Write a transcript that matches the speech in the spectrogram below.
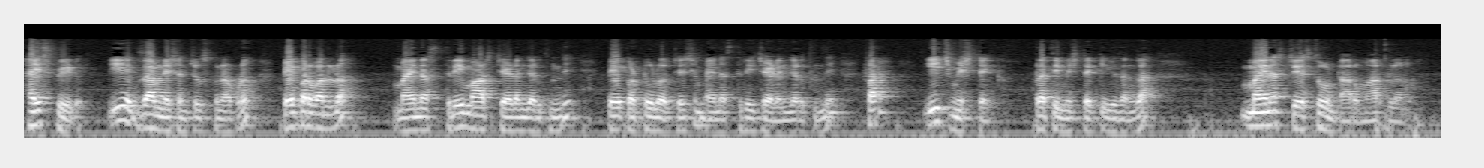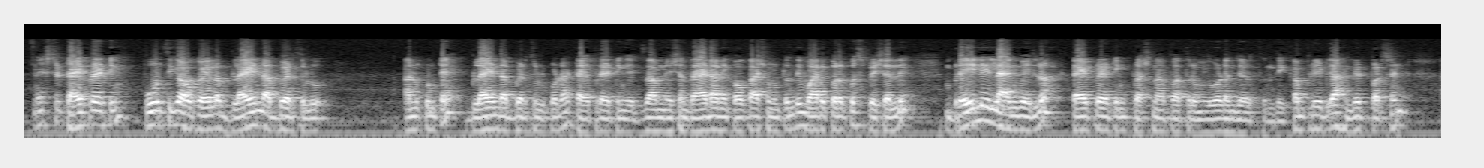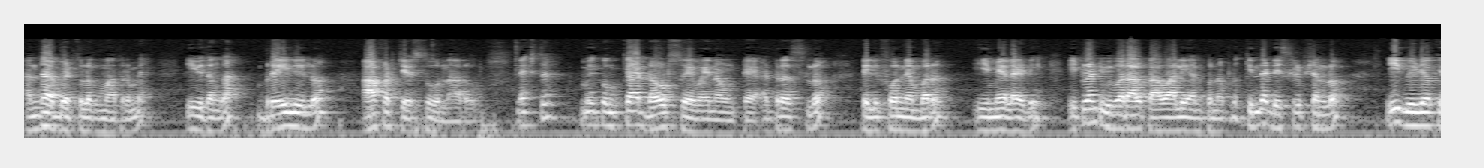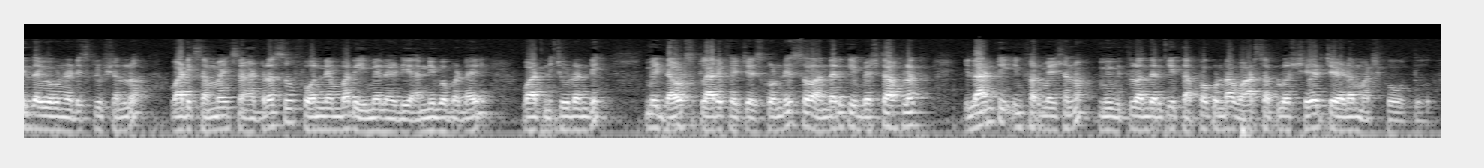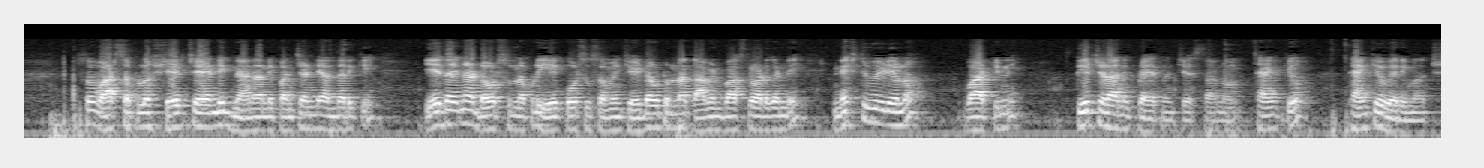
హై స్పీడ్ ఈ ఎగ్జామినేషన్ చూసుకున్నప్పుడు పేపర్ వన్లో మైనస్ త్రీ మార్క్స్ చేయడం జరుగుతుంది. పేపర్ టూలో వచ్చేసి మైనస్ త్రీ చేయడం జరుగుతుంది. ఫర్ ఈచ్ మిస్టేక్ ప్రతి మిస్టేక్ ఈ విధంగా మైనస్ చేస్తూ ఉంటారు మార్కులను. నెక్స్ట్ టైప్ రైటింగ్ పూర్తిగా ఒకవేళ బ్లైండ్ అభ్యర్థులు అనుకుంటే బ్లైండ్ అభ్యర్థులు కూడా టైప్ రైటింగ్ ఎగ్జామినేషన్ రాయడానికి అవకాశం ఉంటుంది. వారి కొరకు స్పెషల్లీ బ్రెయిలీ లాంగ్వేజ్లో టైప్ రైటింగ్ ప్రశ్నాపత్రం ఇవ్వడం జరుగుతుంది. కంప్లీట్గా హండ్రెడ్ పర్సెంట్ అంధ అభ్యర్థులకు మాత్రమే ఈ విధంగా బ్రెయిలీలో ఆఫర్ చేస్తూ ఉన్నారు. నెక్స్ట్ మీకు ఇంకా డౌట్స్ ఏమైనా ఉంటే అడ్రస్లో టెలిఫోన్ నెంబరు ఈమెయిల్ ఐడి ఇటువంటి వివరాలు కావాలి అనుకున్నప్పుడు కింద డిస్క్రిప్షన్లో ఈ వీడియో కింద ఇవ్వబడిన డిస్క్రిప్షన్లో వాటికి సంబంధించిన address phone number email ID అన్ని ఇవ్వబడ్డాయి. వాటిని చూడండి. మీ డౌట్స్ క్లారిఫై చేసుకోండి. సో అందరికీ బెస్ట్ ఆఫ్ లక్ ఇలాంటి ఇన్ఫర్మేషన్ మీ మిత్రులందరికీ తప్పకుండా వాట్సాప్లో షేర్ చేయడం మర్చిపోవద్దు. సో వాట్సాప్లో షేర్ చేయండి జ్ఞానాన్ని పంచండి అందరికీ. ఏదైనా డౌట్స్ ఉన్నప్పుడు ఏ కోర్సుకు సంబంధించి ఏ డౌట్ ఉన్నా కామెంట్ బాక్స్లో అడగండి. నెక్స్ట్ వీడియోలో వాటిని తీర్చడానికి ప్రయత్నం చేస్తాను. Thank you thank you very much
